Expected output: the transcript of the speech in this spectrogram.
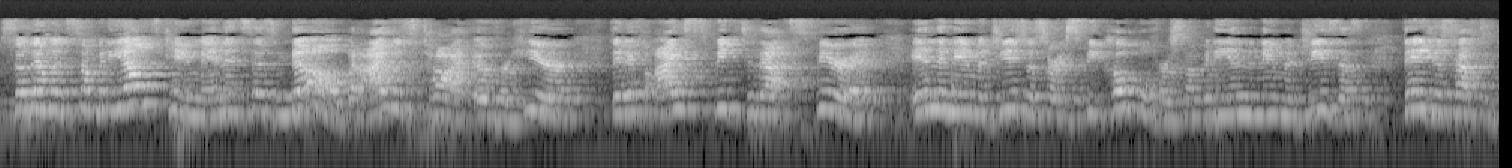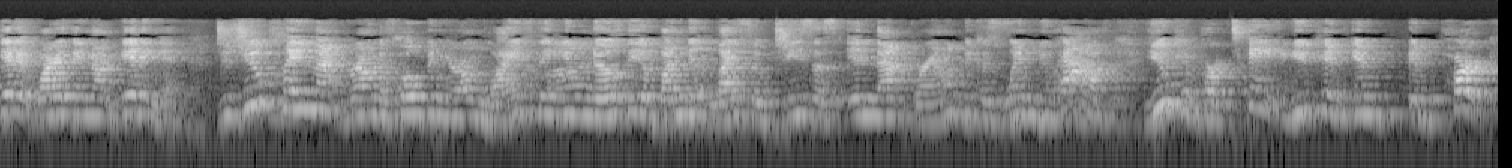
So then when somebody else came in and says, No, but I was taught over here that if I speak to that spirit in the name of Jesus or I speak hopeful for somebody in the name of Jesus, they just have to get it. Why are they not getting it? Did you claim that ground of hope in your own life that you know the abundant life of Jesus in that ground? Because when you have, you can partake, you can impart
